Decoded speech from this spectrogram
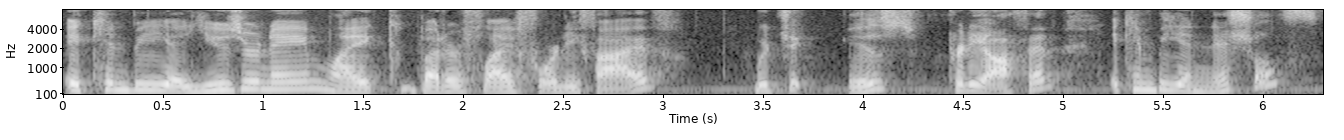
It can be a username like Butterfly45, which it is pretty often. It can be initials.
